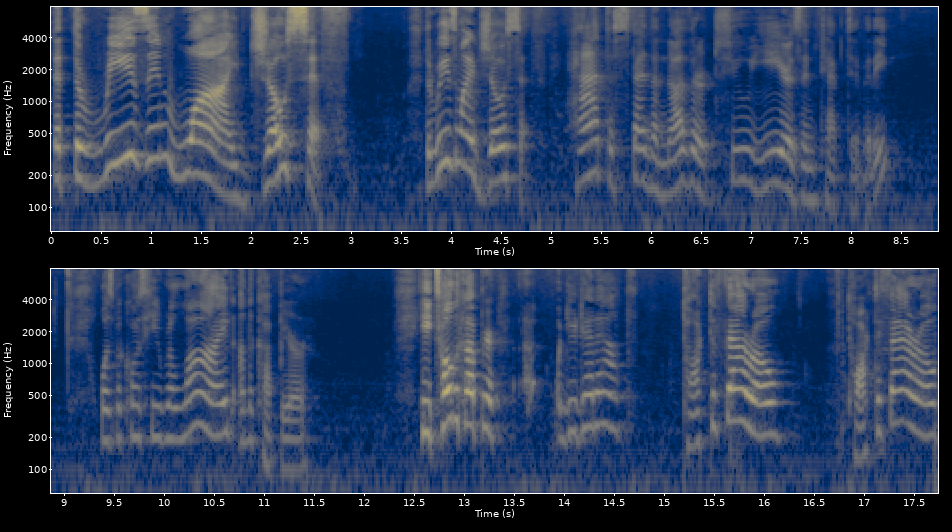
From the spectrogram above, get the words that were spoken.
that the reason why Joseph, the reason why Joseph had to spend another two years in captivity was because he relied on the cupbearer. He told the cupbearer, uh, when you get out, talk to Pharaoh, talk to Pharaoh,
